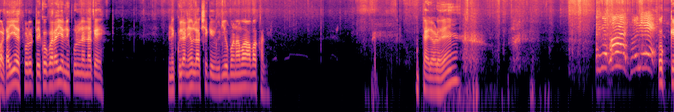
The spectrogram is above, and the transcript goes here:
વટાઈએ થોડો ટેકો કરાવીએ નિકુલને ન કહે. નિકુલાને એવું લાગશે કે વીડિયો બનાવવા આવા ખાલી. ઉઠાઈ લડો હે. ઓકે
